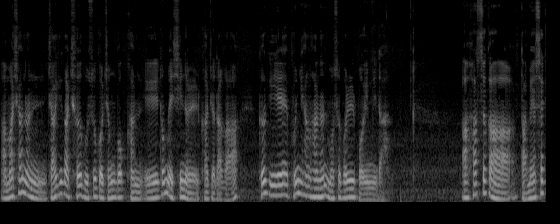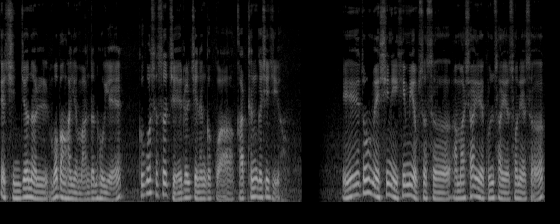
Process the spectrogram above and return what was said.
아마샤는 자기가 처부수고 정복한 에돔의 신을 가져다가 거기에 분향하는 모습을 보입니다. 아하스가 다메섹의 신전을 모방하여 만든 후에 그곳에서 죄를 지는 것과 같은 것이지요. 에돔의 신이 힘이 없어서 아마샤의 군사의 손에서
